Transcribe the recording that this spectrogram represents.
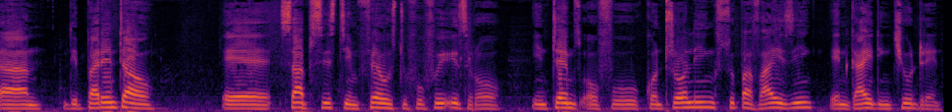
um, the parental uh, subsystem fails to fulfill its role in terms of uh, controlling, supervising, and guiding children,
